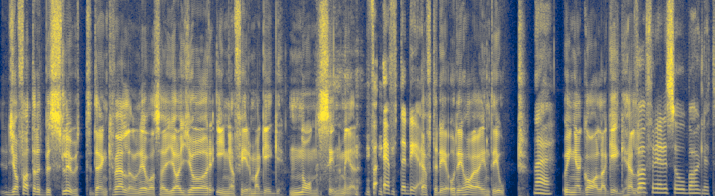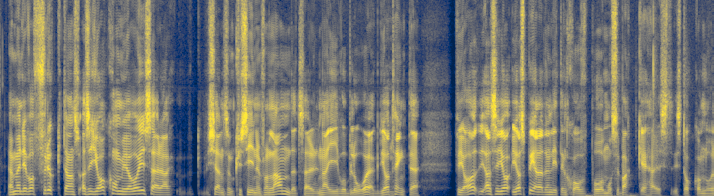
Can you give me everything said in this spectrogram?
jag fattade ett beslut den kvällen och det var så här, jag gör inga firmagig någonsin mer För efter det? efter det. Och det har jag inte gjort. Nej. Och inga galagig heller. Varför är det så obehagligt? Ja, men det var fruktansvärt. Alltså jag kom, jag var ju så här, känd som kusinen från landet, så här naiv och blåögd. Jag tänkte, för jag, alltså jag, jag spelade en liten show på Mosebacke här i, i Stockholm då.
